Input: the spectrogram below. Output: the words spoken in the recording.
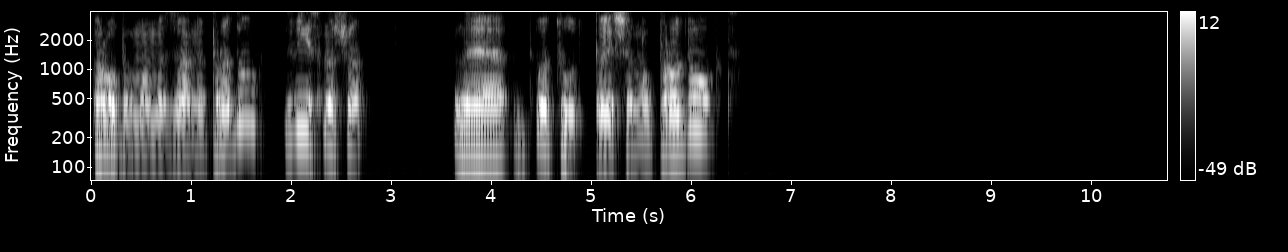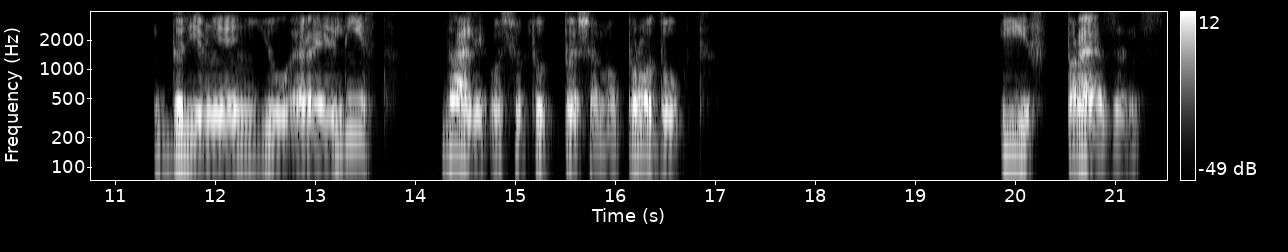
робимо ми з вами продукт. Звісно, що е, отут пишемо продукт. Дорівнює new array list. Далі ось тут пишемо продукт if presence.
